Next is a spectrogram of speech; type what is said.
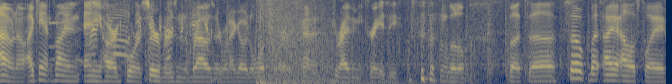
I don't know. I can't find any hardcore servers in the browser when I go to look for it. It's kind of driving me crazy a little. But, uh, so, but I, I'll just play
